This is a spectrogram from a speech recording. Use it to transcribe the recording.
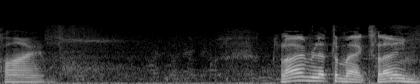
Climb. Climb, let the man climb.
